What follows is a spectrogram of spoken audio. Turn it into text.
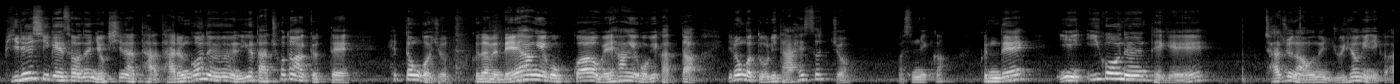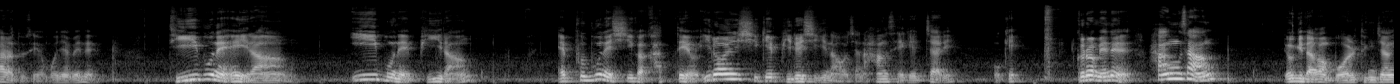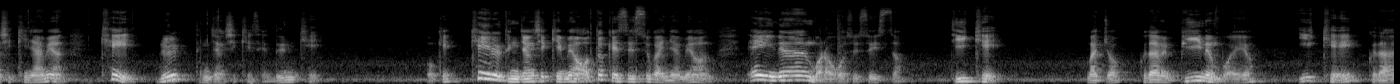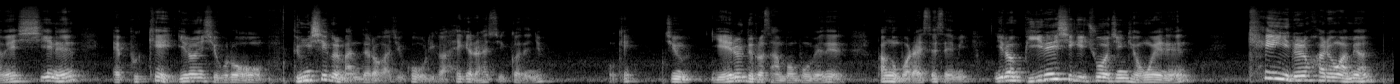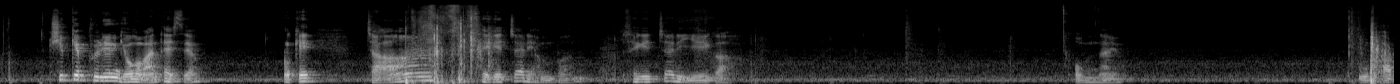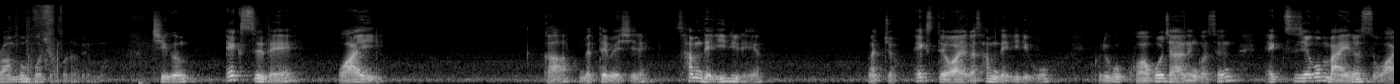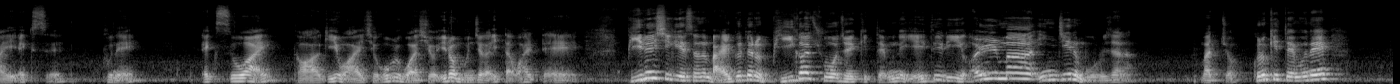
비례식에서는 역시나 다 다른 거는 이거 다 초등학교 때 했던 거죠. 그 다음에 내항의 곱과 외항의 곱이 같다. 이런 것도 우리 다 했었죠. 맞습니까? 근데 이, 이거는 되게 자주 나오는 유형이니까 알아두세요. 뭐냐면은 D분의 A랑 E분의 B랑 F분의 C가 같대요. 이런 식의 비례식이 나오잖아. 항 3개짜리. 오케이? 그러면은 항상 여기다가 뭘 등장시키냐면 K를 등장시키세요. 는 K. 오케이? K를 등장시키면 어떻게 쓸 수가 있냐면 A는 뭐라고 쓸 수 있어? DK. 맞죠? 그 다음에 B는 뭐예요? EK. 그 다음에 C는 FK. 이런 식으로 등식을 만들어 가지고 우리가 해결을 할 수 있거든요. 오케이? 지금 예를 들어서 한번 보면은 방금 뭐라 했어요, 쌤이? 이런 비례식이 주어진 경우에는 K를 활용하면 쉽게 풀리는 경우가 많다 했어요. 오케이? 자, 세 개짜리 한번 세 개짜리 예가 없나요? 뭐 바로 한번 보죠 그러면 뭐 지금 x 대 y가 몇 대 몇이래? 3 대 1이래요. 맞죠? x 대 y가 3대 1이고 그리고 구하고자 하는 것은 x제곱 마이너스 yx 분의 xy 더하기 y 제곱을 구하시오. 이런 문제가 있다고 할 때 비례식에서는 말 그대로 b가 주어져 있기 때문에 얘들이 얼마인지는 모르잖아. 맞죠? 그렇기 때문에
